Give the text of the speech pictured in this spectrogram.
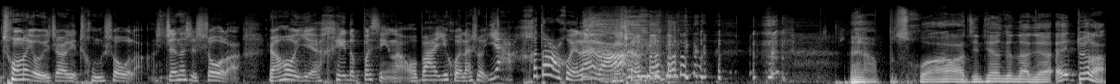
冲了有一阵儿给冲瘦了，真的是瘦了，然后也黑的不行了。我爸一回来说呀，喝道儿回来了。哎呀，不错啊！今天跟大家，哎，对了，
